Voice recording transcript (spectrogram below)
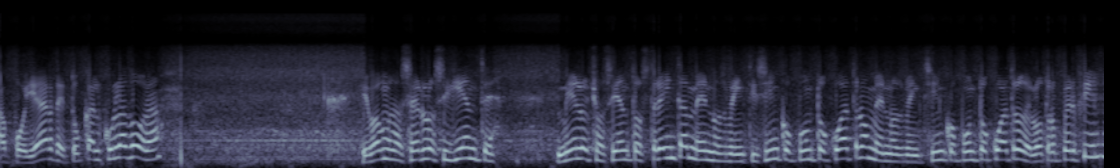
apoyar de tu calculadora y vamos a hacer lo siguiente. 1830 menos 25.4 menos 25.4 del otro perfil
